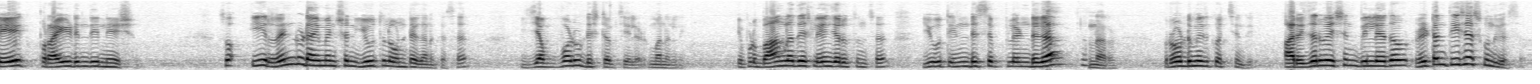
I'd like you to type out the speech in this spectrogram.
take pride in the nation so ఈ రెండు డైమెన్షన్ యూత్లో ఉంటే కనుక సార్ ఎవ్వడు డిస్టర్బ్ చేయలేడు మనల్ని. ఇప్పుడు బంగ్లాదేశ్లో ఏం జరుగుతుంది సార్? యూత్ ఇండిసిప్లిన్డ్గా ఉన్నారు. రోడ్డు మీదకి వచ్చింది. ఆ రిజర్వేషన్ బిల్ ఏదో రిటర్న్ తీసేసుకుంది కదా సార్.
